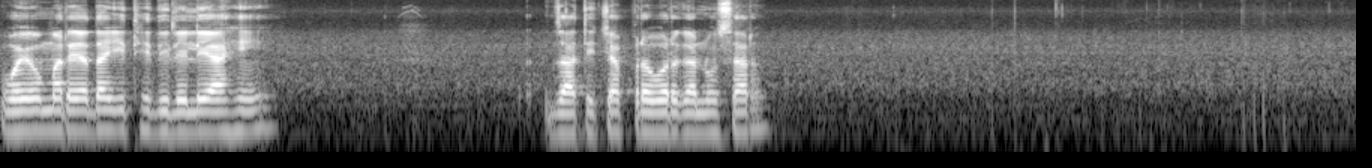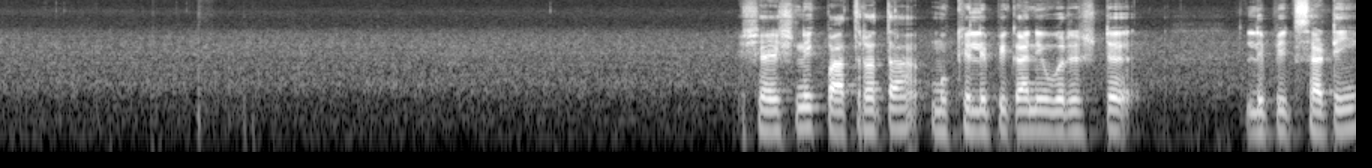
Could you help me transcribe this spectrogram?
वयोमर्यादा इथे दिलेली आहे. जातीच्या प्रवर्गानुसार. शैक्षणिक पात्रता मुख्य लिपिक आणि वरिष्ठ लिपिकसाठी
